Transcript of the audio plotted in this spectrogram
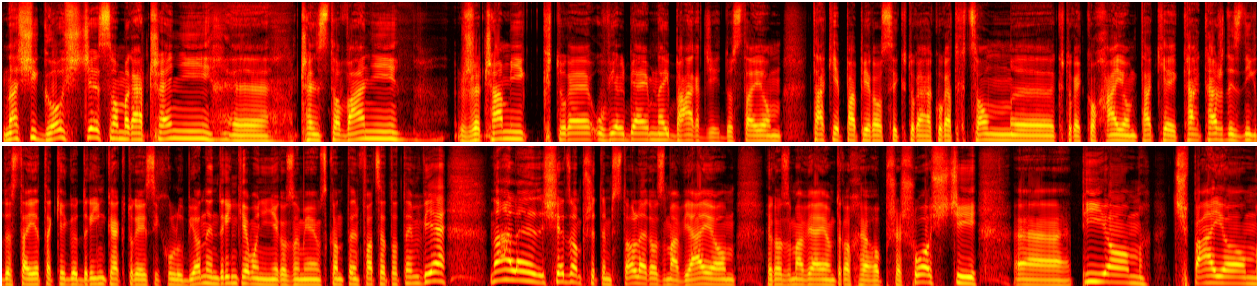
nasi goście są raczeni, e, częstowani rzeczami, które uwielbiają najbardziej. Dostają takie papierosy, które akurat chcą, e, które kochają, takie, ka każdy z nich dostaje takiego drinka, który jest ich ulubionym drinkiem. Oni nie rozumieją skąd ten facet o tym wie, no ale siedzą przy tym stole, rozmawiają, rozmawiają trochę o przeszłości, e, piją, ćpają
